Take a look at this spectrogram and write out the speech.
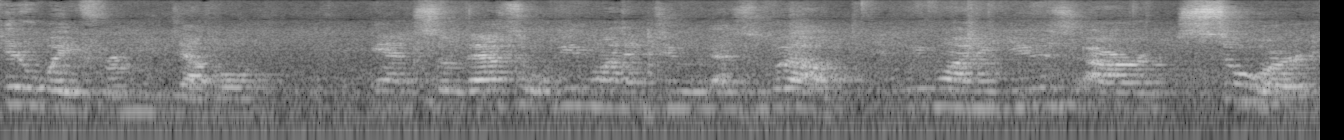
get away from me, devil. And so that's what we want to do as well. we want to use our sword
